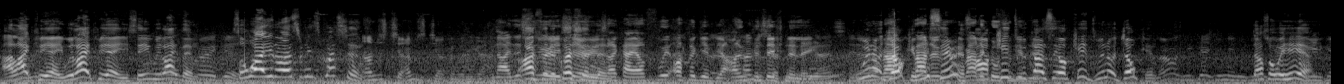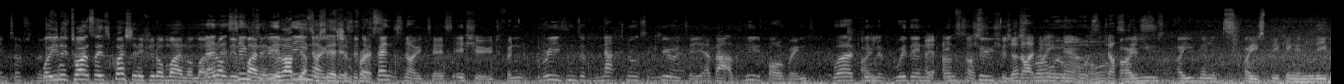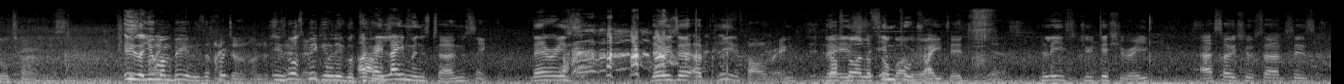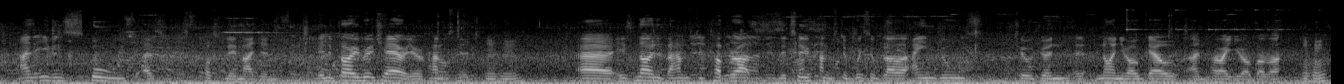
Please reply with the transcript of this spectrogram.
I like PA. We like PA. You see, we like them. very good. So why are you not answering these questions? I'm just, I'm just joking with you guys. No, this Answer is the really question serious. then. Okay, I'll, we- I'll forgive you I'm just unconditionally. you guys, you We're not Ra- joking. We're serious. Our radical kids. We can't say our kids. We're not joking. No, you get, you need, That's you what we're here. You get in touch with the Well, you need to answer this question if you don't mind, my man. There, We're not there being seems funny. to be We a love the D notice, Association a Press. defence notice issued for n- reasons of national security about a paedophile ring working within I- I- institutions just like right the Royal now, Courts of Justice. Are you, are you going to, are you speaking in legal terms? He's a human I- being. He's a I freak. don't understand He's not speaking legal terms. Okay, layman's terms. There is there is a, a paedophile ring that That's not on the is sub, by the way. infiltrated Yes. police, judiciary, uh, social services, and even schools, as you could possibly imagine, in a very rich area of Hampstead. Mm-hmm. Uh, it's known as the Hampstead cover-up. The two Hampstead whistleblower angels, children, a nine-year-old girl and her eight-year-old brother. Mm-hmm.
